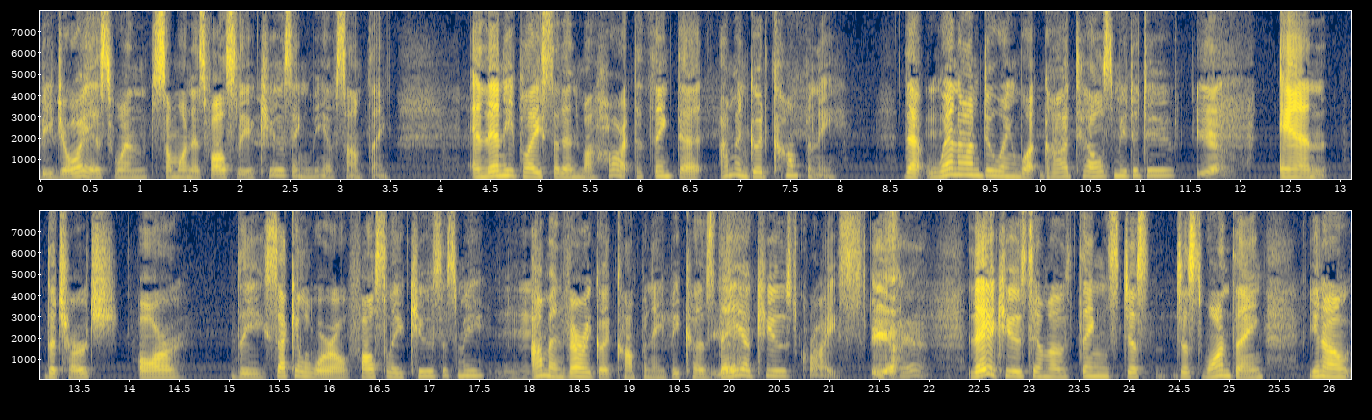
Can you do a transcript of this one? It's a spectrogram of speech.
be joyous when someone is falsely accusing me of something? And then he placed it in my heart to think that I'm in good company, that when I'm doing what God tells me to do, Yeah. and the church or the secular world falsely accuses me, Mhm. I'm in very good company because they accused Christ Yeah. They accused him of things just just one thing you know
